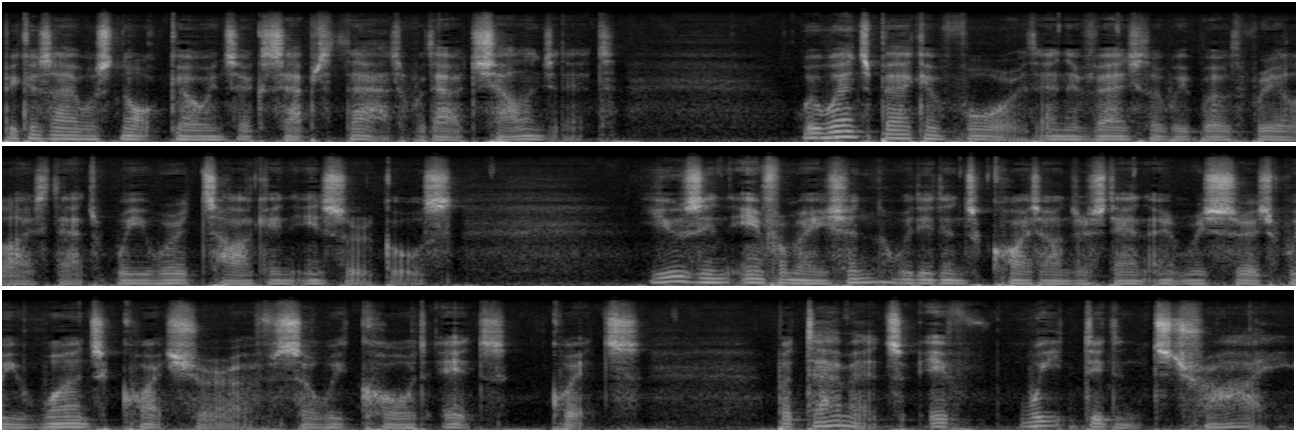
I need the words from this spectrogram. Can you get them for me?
because I was not going to accept that without challenging it. We went back and forth, and eventually we both realized that we were talking in circles. Using information we didn't quite understand and research we weren't quite sure of, so we called it quits. But damn it, if we didn't try.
